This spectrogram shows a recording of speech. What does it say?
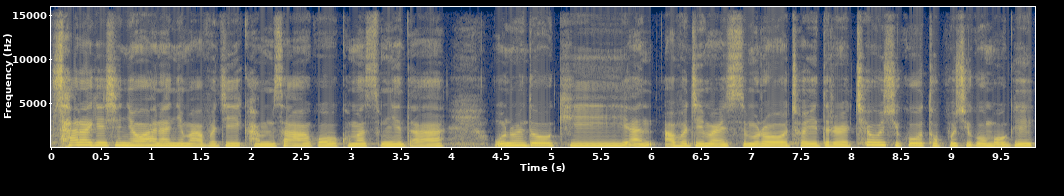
살아계신 여호와 하나님 아버지 감사하고 고맙습니다. 오늘도 귀한 아버지 말씀으로 저희들을 채우시고 덮으시고 먹이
